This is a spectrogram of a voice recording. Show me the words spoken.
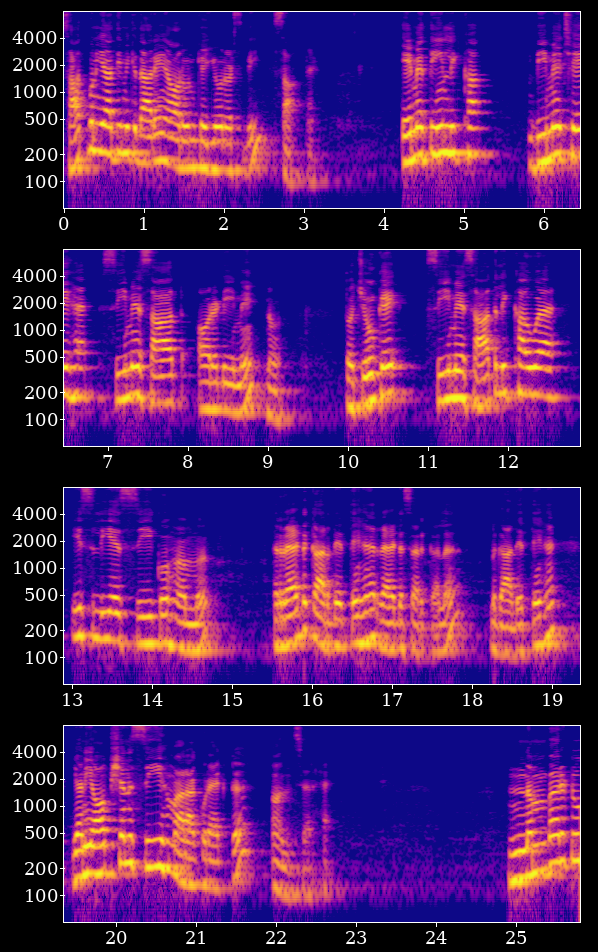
सात बुनियादी मकदारें हैं और उनके यूनिट्स भी सात हैं। ए में तीन लिखा बी में छः है सी में सात और डी में नौ। तो चूँकि सी में सात लिखा हुआ है, इसलिए सी को हम रेड कर देते हैं रेड सर्कल लगा देते हैं। यानी ऑप्शन सी हमारा करेक्ट आंसर है। नंबर टू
